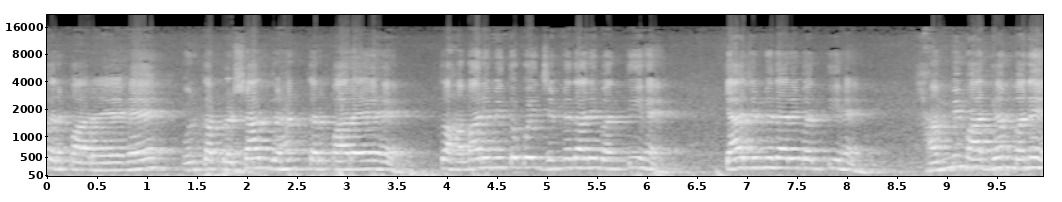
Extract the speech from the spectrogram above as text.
कर पा रहे हैं, उनका प्रसाद ग्रहण कर पा रहे हैं। तो हमारी भी तो कोई ज़िम्मेदारी बनती है। क्या ज़िम्मेदारी बनती है? हम भी माध्यम बने।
